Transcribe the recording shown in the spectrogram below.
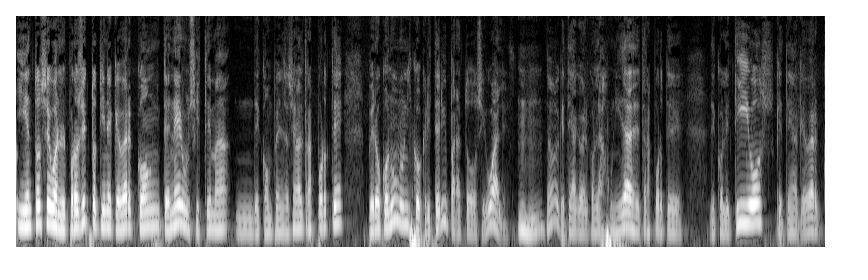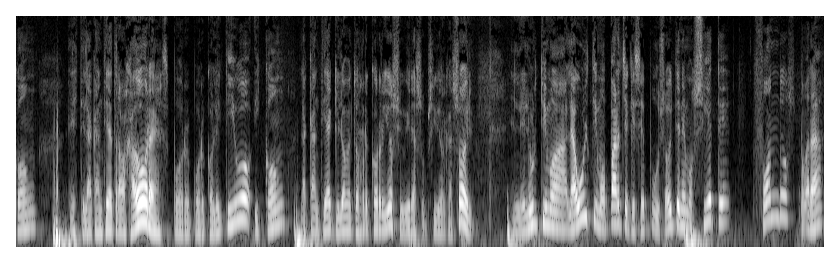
Y entonces, bueno, el proyecto tiene que ver con tener un sistema de compensación al transporte, pero con un único criterio y para todos iguales, ¿no? que tenga que ver con las unidades de transporte de colectivos, que tenga que ver con este, la cantidad de trabajadoras por, por colectivo y con la cantidad de kilómetros recorridos si hubiera subsidio al gasoil. En el último, la último parche que se puso, hoy tenemos siete fondos para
